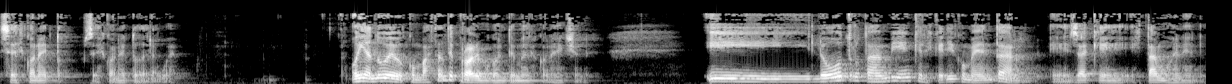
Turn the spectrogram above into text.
se desconectó, se desconectó de la web. Hoy anduve con bastante problema con el tema de las conexiones. Y lo otro también que les quería comentar, eh, ya que estamos en el,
